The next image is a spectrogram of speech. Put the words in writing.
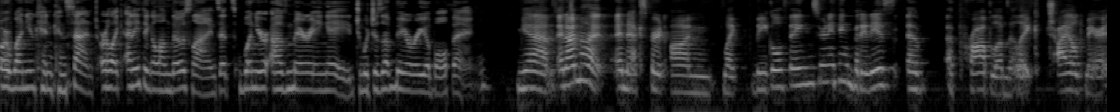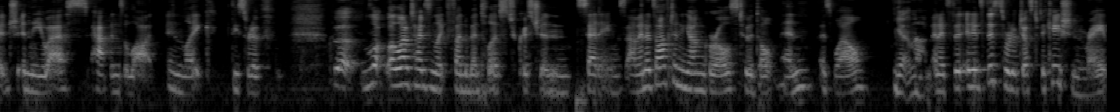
or when you can consent or like anything along those lines. It's when you're of marrying age which is a variable thing. Yeah, and I'm not an expert on like legal things or anything, but it is a, a problem that like child marriage in the US happens a lot in like these sort of a lot of times in like fundamentalist Christian settings, um, and it's often young girls to adult men as well. yeah Um, and it's the, and it's this sort of justification, right?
